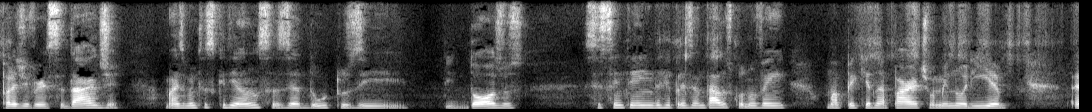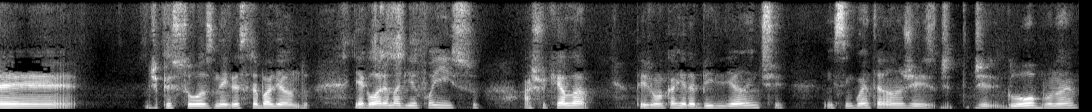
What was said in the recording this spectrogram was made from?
para diversidade, mas muitas crianças e adultos e idosos se sentem ainda representados quando vem uma pequena parte, uma minoria é, de pessoas negras trabalhando. E a Glória Maria foi isso. Acho que ela teve uma carreira brilhante em 50 anos de, de, de Globo, né?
